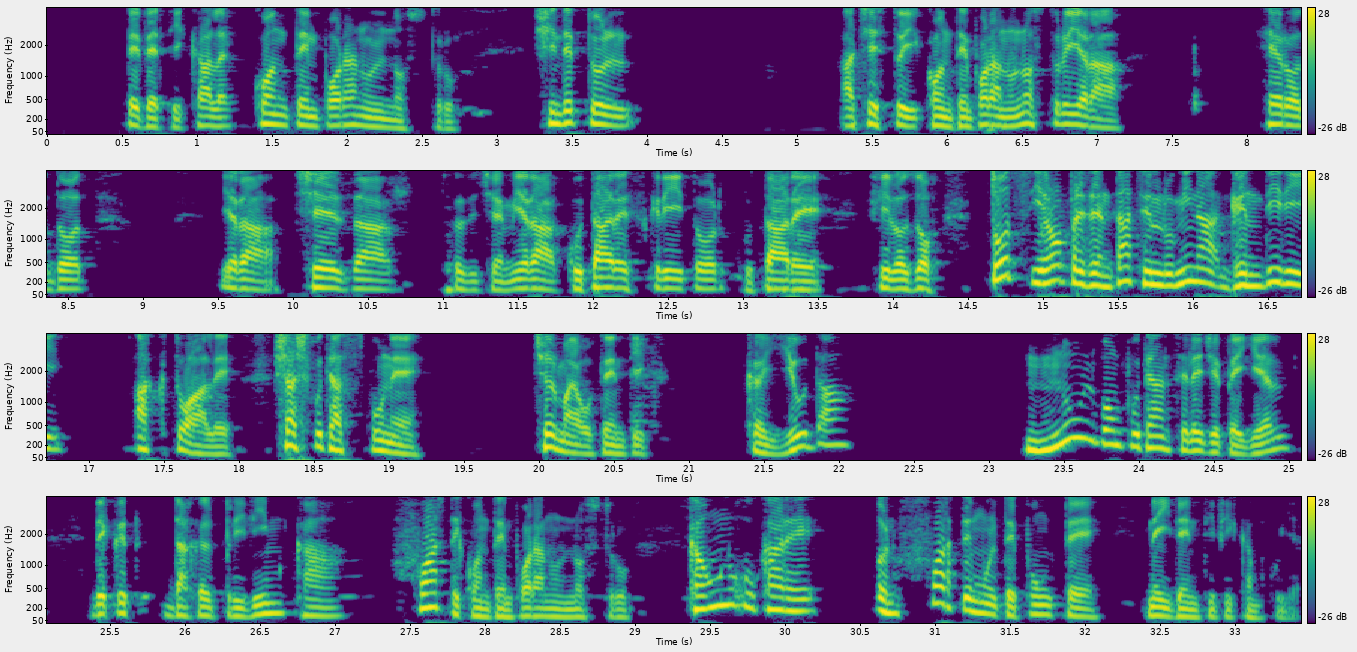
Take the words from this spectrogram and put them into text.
pe verticală contemporanul nostru. Și în dreptul acestui contemporanul nostru era Herodot, era Cezar, să zicem, era cutare scriitor, cutare filozof. Toți erau prezentați în lumina gândirii actuale. Și aș putea spune, cel mai autentic, că Iuda nu îl vom putea înțelege pe el decât dacă îl privim ca foarte contemporanul nostru, ca unul cu care în foarte multe puncte ne identificăm cu el.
